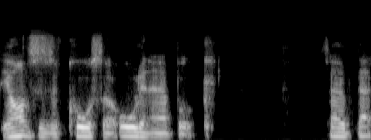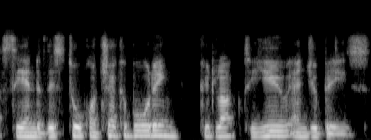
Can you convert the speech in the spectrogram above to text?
The answers, of course, are all in our book. So that's the end of this talk on checkerboarding. Good luck to you and your bees.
